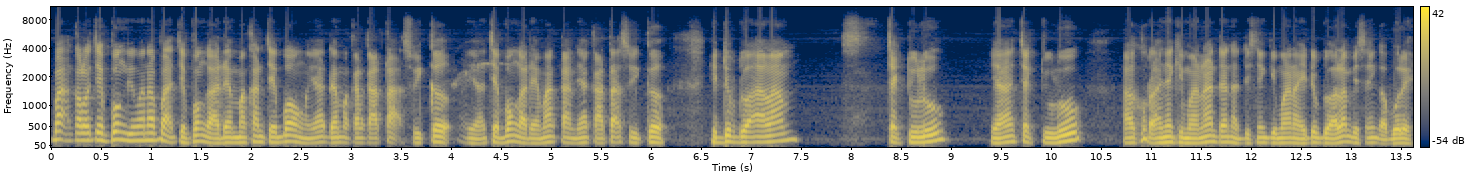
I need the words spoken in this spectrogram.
Pak, kalau cebong gimana Pak? Cebong nggak ada yang makan cebong ya, ada makan kata, suike ya. Cebong nggak ada yang makan ya, kata, suike. Hidup dua alam, cek dulu ya, cek dulu Al-Qur'annya gimana dan hadisnya gimana. Hidup dua alam biasanya nggak boleh.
